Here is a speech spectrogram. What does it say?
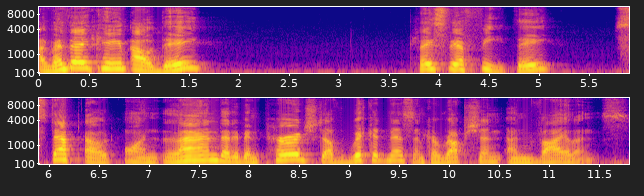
And when they came out, they placed their feet, they stepped out on land that had been purged of wickedness and corruption and violence.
